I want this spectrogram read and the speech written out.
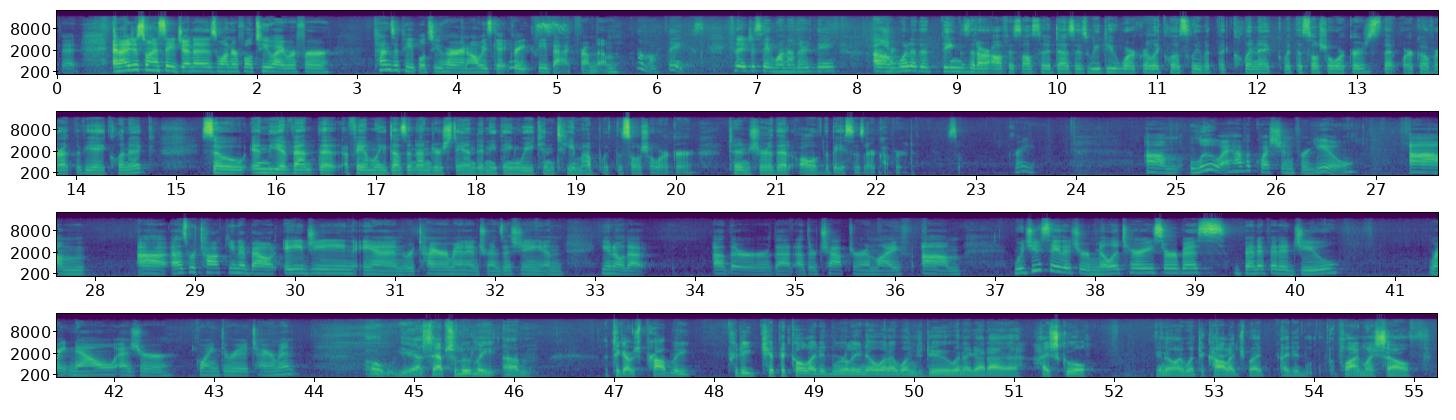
benefit. And I just want to say Jenna is wonderful too. I refer tons of people to her and always get thanks. great feedback from them. Oh, thanks. Can I just say one other thing? Um, sure. One of the things that our office also does is we do work really closely with the clinic, with the social workers that work over at the VA clinic. So in the event that a family doesn't understand anything, we can team up with the social worker to ensure that all of the bases are covered. So Great. Um, Lou, I have a question for you. Um, uh, as we're talking about aging and retirement and transitioning and you know that other that other chapter in life, um, would you say that your military service benefited you right now as you're going through retirement? Oh yes, absolutely. Um, I think I was probably pretty typical. I didn't really know what I wanted to do when I got out of high school. You know, I went to college, but I didn't apply myself.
